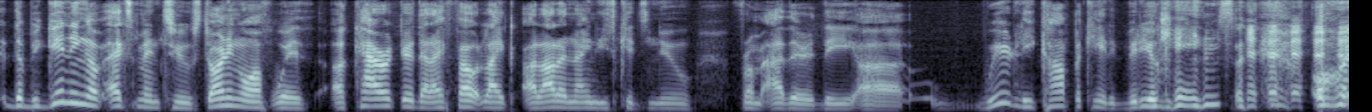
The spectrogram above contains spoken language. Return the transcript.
the beginning of X Men 2, starting off with a character that I felt like a lot of 90s kids knew from either the uh, weirdly complicated video games or,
